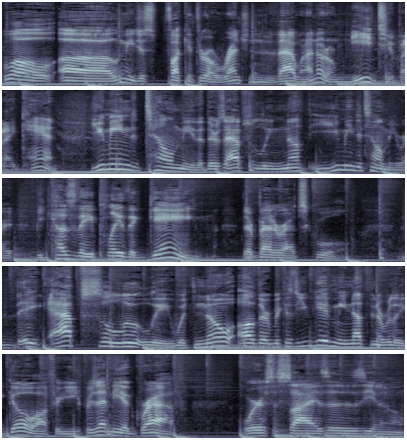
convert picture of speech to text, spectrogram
Well, uh, let me just fucking throw a wrench into that one. I know I don't need to, but I can. You mean to tell me that there's absolutely nothing. You mean to tell me, right? Because they play the game, they're better at school. They absolutely, with no other, because you give me nothing to really go off here. You present me a graph. Where's the sizes? You know,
